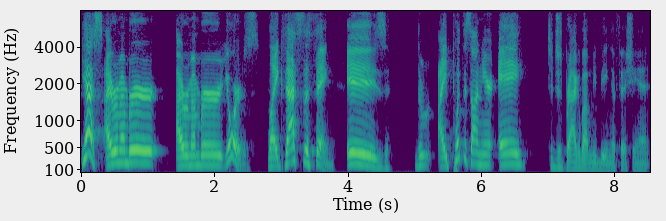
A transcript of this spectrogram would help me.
Yes, I remember I remember yours. Like that's the thing. Is the I put this on here A to just brag about me being efficient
